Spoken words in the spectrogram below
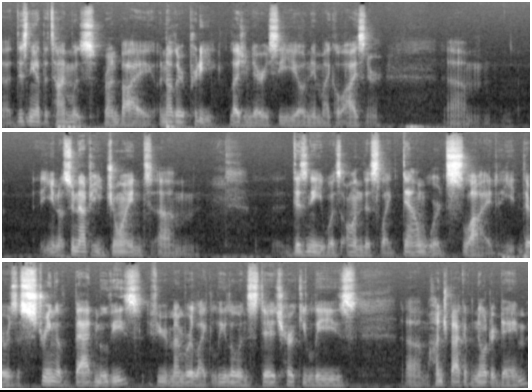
Uh, Disney at the time was run by another pretty legendary CEO named Michael Eisner um, you know, soon after he joined, um, Disney was on this like downward slide. He, there was a string of bad movies, if you remember, like Lilo and Stitch, Hercules, um, Hunchback of Notre Dame.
